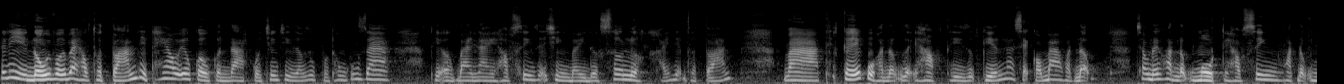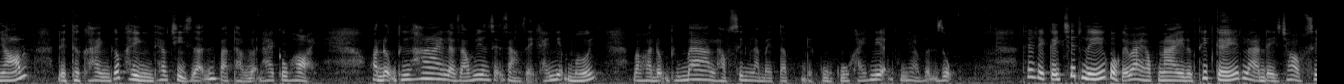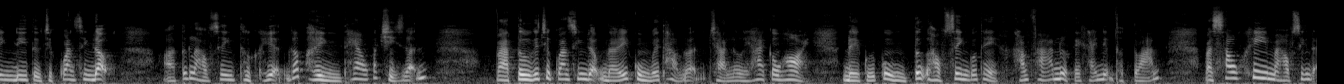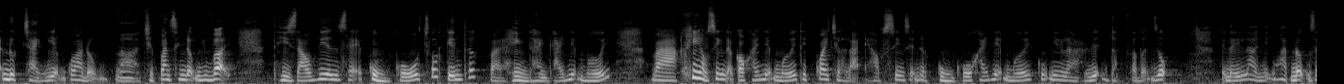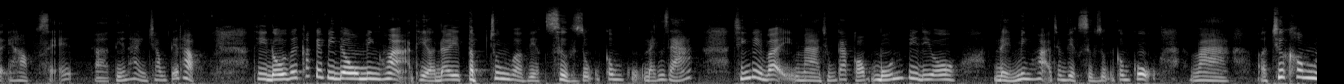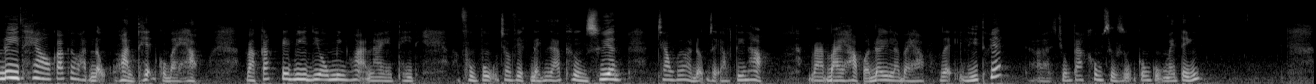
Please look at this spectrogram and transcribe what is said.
Thế thì đối với bài học thuật toán thì theo yêu cầu cần đạt của chương trình giáo dục phổ thông quốc gia, thì ở bài này học sinh sẽ trình bày được sơ lược khái niệm thuật toán. Và thiết kế của hoạt động dạy học thì dự kiến là sẽ có 3 hoạt động. Trong đấy hoạt động 1 thì học sinh hoạt động nhóm để thực hành gấp hình theo chỉ dẫn và thảo luận hai câu hỏi. Hoạt động thứ hai là giáo viên sẽ giảng dạy khái niệm mới và hoạt động thứ ba là học sinh làm bài tập để củng cố khái niệm cũng như là vận dụng. Thế thì cái triết lý của cái bài học này được thiết kế là để cho học sinh đi từ trực quan sinh động à, tức là học sinh thực hiện gấp hình theo các chỉ dẫn. Và từ cái trực quan sinh động đấy cùng với thảo luận trả lời hai câu hỏi để cuối cùng tự học sinh có thể khám phá được cái khái niệm thuật toán. Và sau khi mà học sinh đã được trải nghiệm qua hoạt động uh, trực quan sinh động như vậy thì giáo viên sẽ củng cố chốt kiến thức và hình thành khái niệm mới. Và khi học sinh đã có khái niệm mới thì quay trở lại học sinh sẽ được củng cố khái niệm mới cũng như là luyện tập và vận dụng thì đấy là những hoạt động dạy học sẽ à, tiến hành trong tiết học. Thì đối với các cái video minh họa thì ở đây tập trung vào việc sử dụng công cụ đánh giá. Chính vì vậy mà chúng ta có 4 video để minh họa cho việc sử dụng công cụ và uh, chứ không đi theo các cái hoạt động hoàn thiện của bài học. Và các cái video minh họa này thì phục vụ cho việc đánh giá thường xuyên trong cái hoạt động dạy học tin học. Và bài học ở đây là bài học dạy lý thuyết uh, chúng ta không sử dụng công cụ máy tính.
